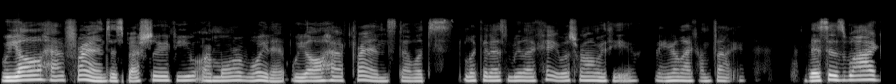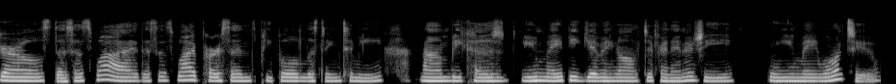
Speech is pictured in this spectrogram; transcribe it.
we all have friends, especially if you are more avoidant. We all have friends that would look at us and be like, hey, what's wrong with you? And you're like, I'm fine. This is why, girls. This is why. This is why, persons, people listening to me, um, because you may be giving off different energy than you may want to.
